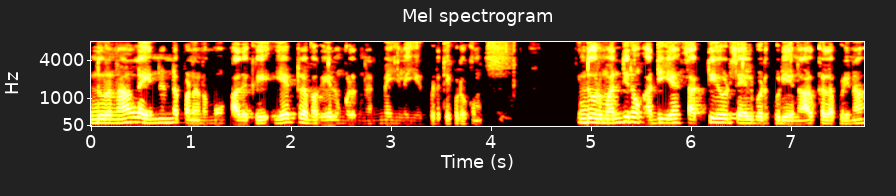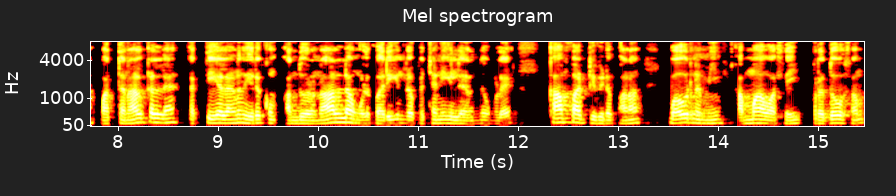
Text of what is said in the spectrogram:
இந்த ஒரு நாளில் என்னென்ன பண்ணணுமோ அதுக்கு ஏற்ற வகையில் உங்களுக்கு நன்மைகளை ஏற்படுத்தி கொடுக்கும். இந்த ஒரு மந்திரம் அதிக சக்தியோடு செயல்படக்கூடிய நாட்கள் அப்படின்னா மற்ற நாட்களில் சக்திகளானது இருக்கும். அந்த ஒரு நாளில் உங்களுக்கு வருகின்ற பிரச்சனைகள்ல இருந்து உங்களை காப்பாற்றி ஆனால் பௌர்ணமி அமாவாசை பிரதோஷம்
